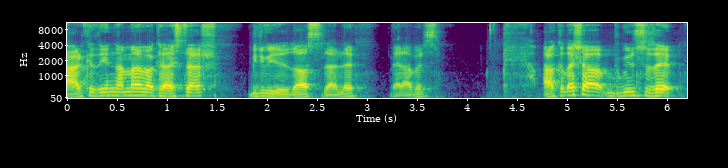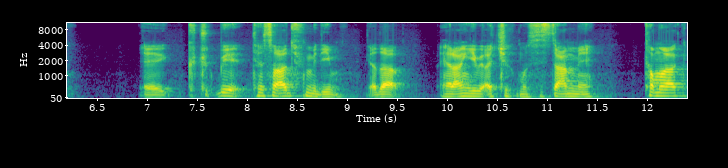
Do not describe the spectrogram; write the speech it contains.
Herkese yeniden merhaba arkadaşlar. Bir video daha sizlerle beraberiz. Arkadaşlar bugün size e, küçük bir tesadüf mi diyeyim ya da herhangi bir açık mı sistem mi tam olarak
